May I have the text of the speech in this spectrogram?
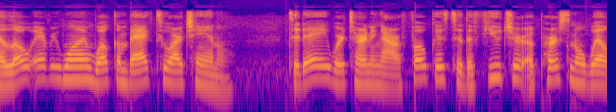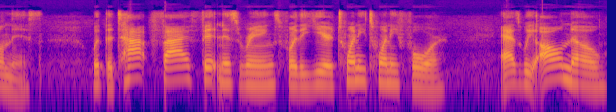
Hello everyone, welcome back to our channel. Today we're turning our focus to the future of personal wellness with the top 5 fitness rings for the year 2024. As we all know,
